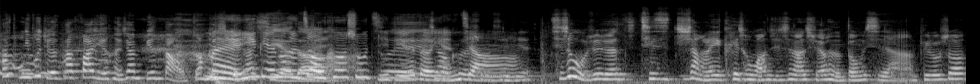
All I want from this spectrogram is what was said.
她你不觉得他发言很像编导专门每给她一篇都是写的教科书级别的演讲。其实我就觉得，其实职场人也可以从王菊身上学到很多东西啊。比如说，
